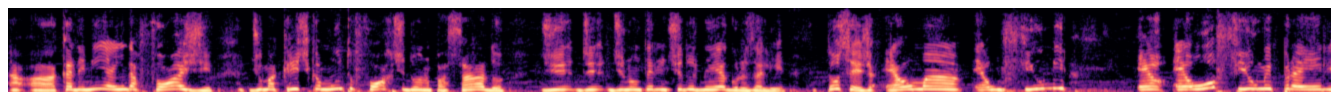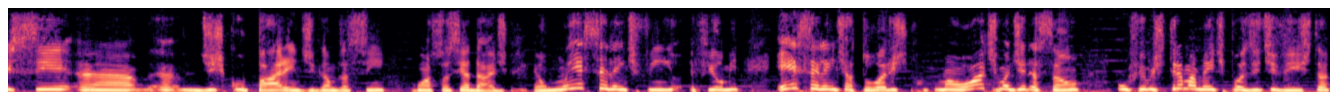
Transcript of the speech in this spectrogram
A, a academia ainda foge de uma crítica muito forte do ano passado de, de, de não terem tido negros ali. Então, ou seja, é, uma, é um filme é, é o filme para eles se ah, desculparem, digamos assim, com a sociedade. É um excelente fi- filme, excelentes atores, uma ótima direção, um filme extremamente positivista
